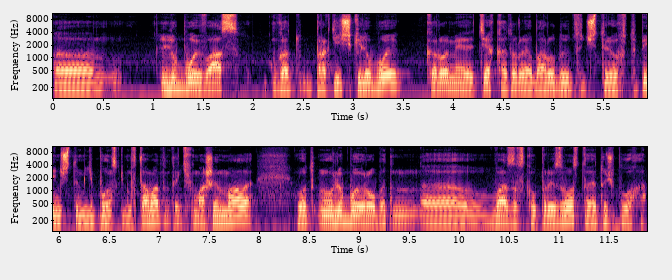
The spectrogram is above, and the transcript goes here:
любой ВАЗ, практически любой, кроме тех, которые оборудуются четырехступенчатым японским автоматом. Таких машин мало. Вот, ну, любой робот э, ВАЗовского производства, это очень плохо.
